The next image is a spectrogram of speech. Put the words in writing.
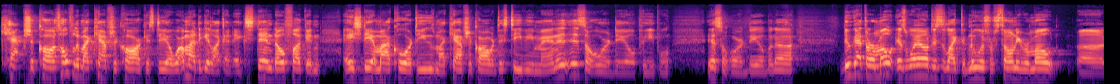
capture cards. Hopefully my capture card can still work. I'm gonna have to get like an extendo fucking HDMI cord to use my capture card with this TV, man. It, it's an ordeal, people. It's an ordeal. But uh do got the remote as well. This is like the newest for Sony remote. Uh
